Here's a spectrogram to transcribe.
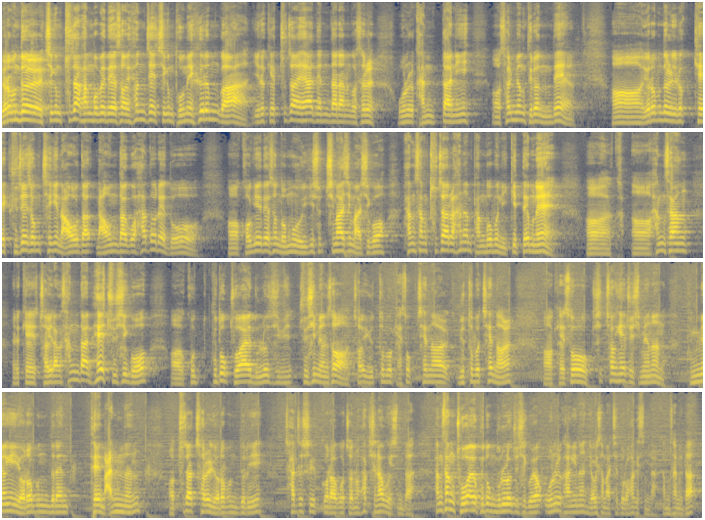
여러분들 지금 투자 방법에 대해서 현재 지금 돈의 흐름과 이렇게 투자해야 된다는 것을 오늘 간단히 어, 설명드렸는데 어, 여러분들 이렇게 규제 정책이 나오다, 나온다고 하더라도 어, 거기에 대해서 너무 의기소침하지 마시고 항상 투자를 하는 방법은 있기 때문에 어, 어, 항상 이렇게 저희랑 상담해 주시고 어, 고, 구독 좋아요 눌러 주시면서 저희 유튜브 계속 채널 유튜브 채널 어, 계속 시청해 주시면은 분명히 여러분들한테 맞는 어, 투자처를 여러분들이 찾으실 거라고 저는 확신하고 있습니다. 항상 좋아요 구독 눌러 주시고요. 오늘 강의는 여기서 마치도록 하겠습니다. 감사합니다.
